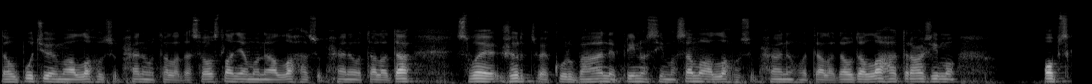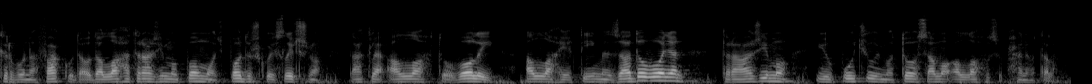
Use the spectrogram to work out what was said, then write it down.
da upućujemo Allahu subhanahu wa ta'ala, da se oslanjamo na Allaha subhanahu wa ta'ala, da svoje žrtve, kurbane prinosimo samo Allahu subhanahu wa ta'ala, da od Allaha tražimo obskrbu na faku, da od Allaha tražimo pomoć, podršku i slično. Dakle, Allah to voli, Allah je time zadovoljan, tražimo i upućujemo to samo Allahu subhanahu wa ta'ala.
